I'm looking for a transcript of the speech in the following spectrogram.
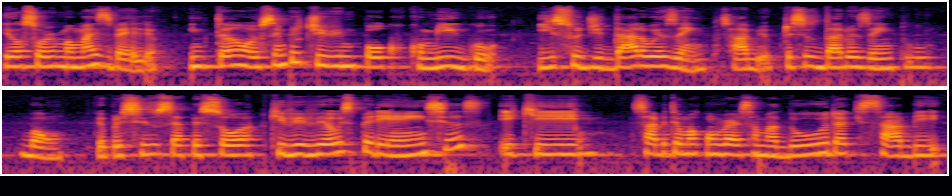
Eu sou a irmã mais velha, então eu sempre tive um pouco comigo isso de dar o exemplo, sabe? Eu preciso dar o exemplo bom. Eu preciso ser a pessoa que viveu experiências e que sabe ter uma conversa madura, que sabe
